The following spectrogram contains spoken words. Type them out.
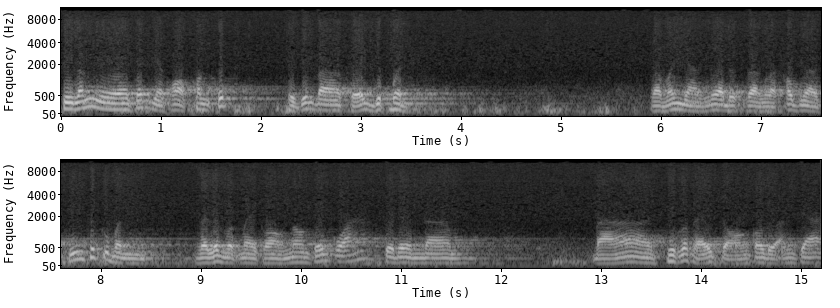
Khi lắng nghe các nhà khoa học phân tích, thì chúng ta sẽ giật mình. Và mới nhận ra được rằng là không ngờ kiến thức của mình về lĩnh vực này còn non kém quá, cho nên à, đã chưa có thể chọn con đường ăn chay.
